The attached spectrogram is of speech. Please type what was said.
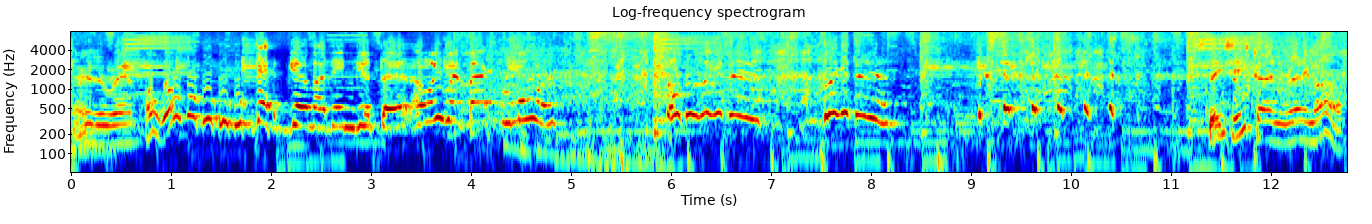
There's a red. Oh, whoa! Dadgum, I didn't get that. Oh, he went back for more. Oh, See, she's trying to run him off.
